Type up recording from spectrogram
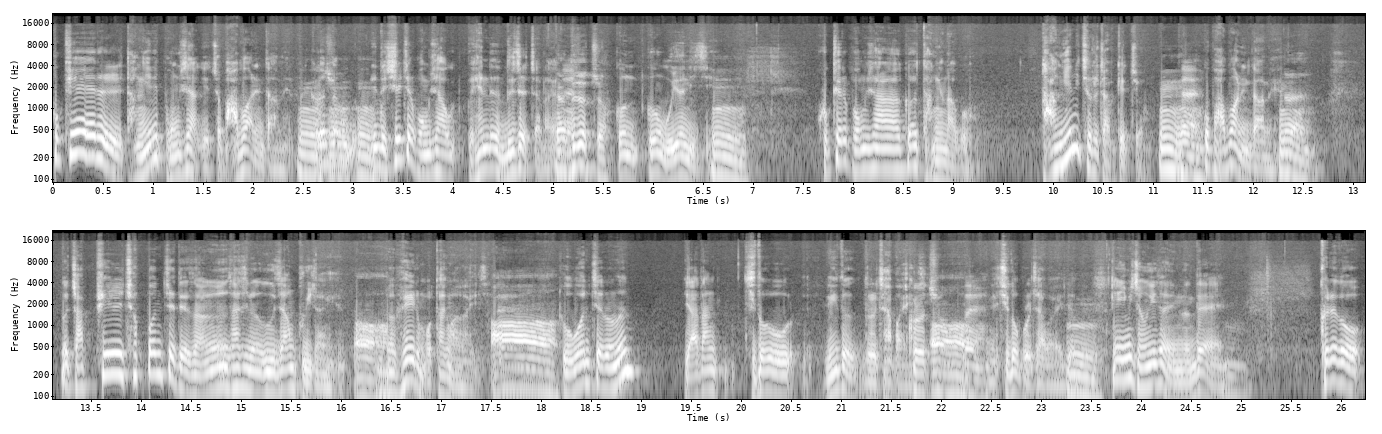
국회를 당연히 봉쇄하겠죠. 바보 아닌 다음에. 그래서 근데 실제로 봉쇄하고 했는데 늦었잖아요. 네, 늦었죠. 그건 그건 우연이지. 음. 국회를 봉쇄하고 당연하고 당연히 저를 잡겠죠. 네. 그 바보 아닌 다음에. 네. 그 잡힐 첫 번째 대상은 사실은 의장 부의장이에요. 어. 회의를 못하게 막아야지. 아. 두 번째로는 야당 지도 리더들을 잡아야지. 그렇죠. 어. 네. 네, 지도부를 잡아야죠. 음. 이미 정해져 있는데 그래도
